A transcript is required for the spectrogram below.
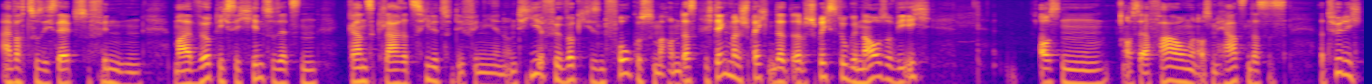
einfach zu sich selbst zu finden, mal wirklich sich hinzusetzen, ganz klare Ziele zu definieren und hierfür wirklich diesen Fokus zu machen. Und das, ich denke mal, sprechen, da, da sprichst du genauso wie ich aus, dem, aus der Erfahrung und aus dem Herzen, dass es natürlich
